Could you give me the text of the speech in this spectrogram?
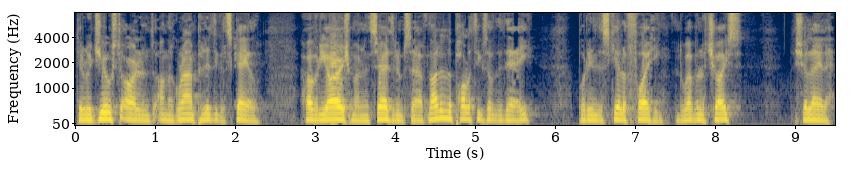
they reduced Ireland on a grand political scale. However, the Irishman inserted himself not in the politics of the day, but in the skill of fighting, and the weapon of choice, the shillelagh.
